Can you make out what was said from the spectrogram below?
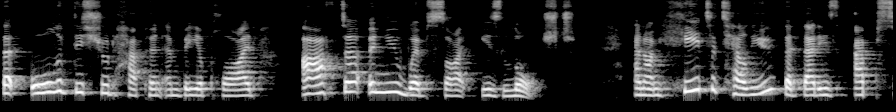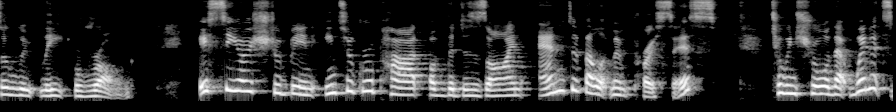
that all of this should happen and be applied after a new website is launched. And I'm here to tell you that that is absolutely wrong. SEO should be an integral part of the design and development process to ensure that when it's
